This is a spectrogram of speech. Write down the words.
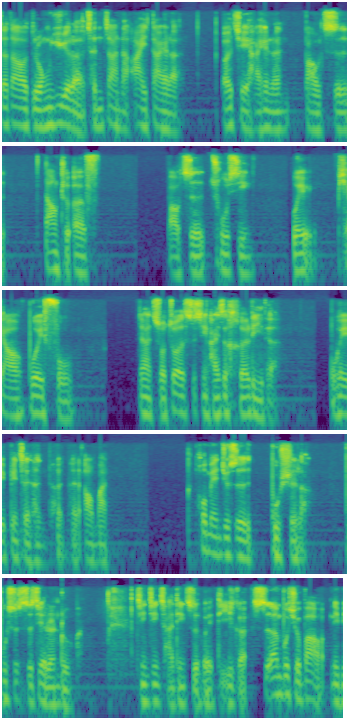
得到荣誉了、称赞了、爱戴了，而且还能保持 down to earth，保持初心，不会飘，不会浮，但所做的事情还是合理的，不会变成很很很傲慢。后面就是布施了，不是世界人辱嘛，精进禅定智慧。第一个施恩不求报，你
